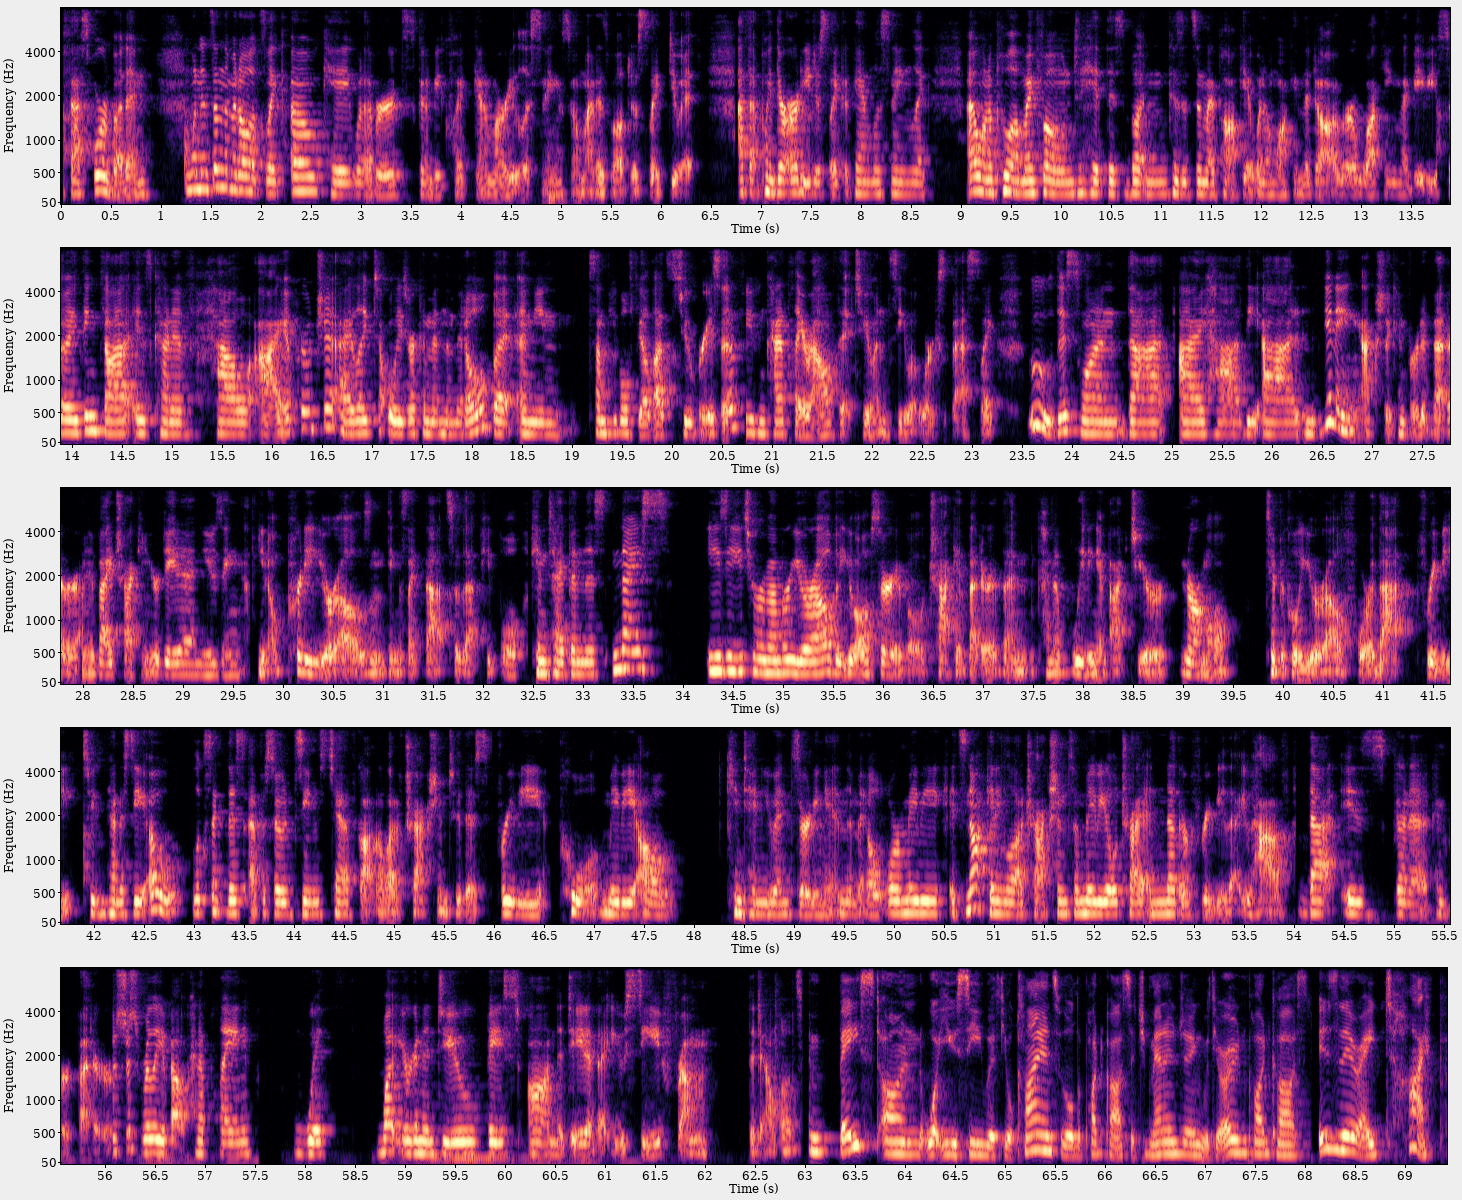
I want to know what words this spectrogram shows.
fast forward button. When it's in the middle, it's like, okay, whatever, it's going to be quick and I'm already listening. So might as well just like do it. At that point, they're already just like, okay, I'm listening. Like, I want to pull out my phone to hit this button because it's in my pocket when I'm walking the dog or walking my baby. So I think that is kind of how I approach it. I like to always recommend the middle, but I mean, some people feel that's too abrasive. You can kind of play around with it too and see what works best. Like, ooh, this one that I had the ad in the beginning actually converted better I mean, by tracking your data and using, you know, pretty URLs and things like that so that people can type in this nice easy to remember URL, but you also are able to track it better than kind of leading it back to your normal typical URL for that freebie. So you can kind of see, oh, looks like this episode seems to have gotten a lot of traction to this freebie. Cool. Maybe I'll continue inserting it in the middle. Or maybe it's not getting a lot of traction. So maybe you'll try another freebie that you have that is going to convert better. It's just really about kind of playing with what you're going to do based on the data that you see from the downloads. And based on what you see with your clients, with all the podcasts that you're managing, with your own podcast, is there a type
